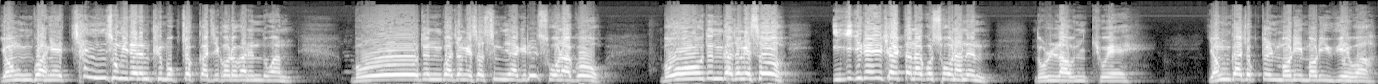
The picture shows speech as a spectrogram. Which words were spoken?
영광의 찬송이 되는 그 목적까지 걸어가는 동안 모든 과정에서 승리하기를 소원하고 모든 과정에서 이기기를 결단하고 소원하는 놀라운 교회 영가족들 머리 머리 위에와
